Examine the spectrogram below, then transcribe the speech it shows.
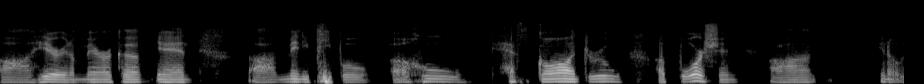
uh, here in America and uh, many people uh, who have gone through abortion uh, you know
